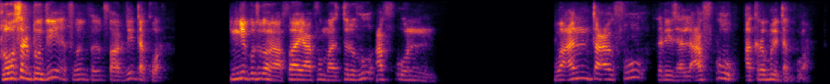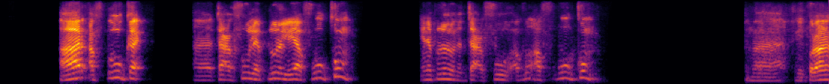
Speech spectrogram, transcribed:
closer to the for the taqwa இங்க கொடுத்துக்கோங்க அஃபா யாஃபு மஸ்தருஹு அஃப்உன் وأن تعفو that is العفو أقرب للتقوى ஆர் அஃபூக்க تعفو plural இல்லையா ஃபூக்கும் என்ன plural வந்து تعفو அப்போ அஃபூக்கும் நம்ம குரான்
